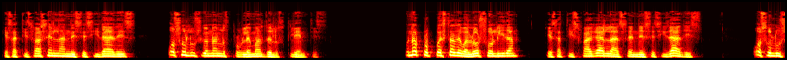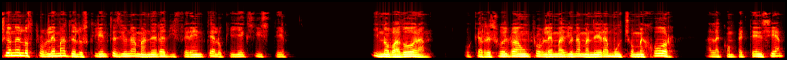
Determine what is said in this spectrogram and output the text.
que satisfacen las necesidades o solucionan los problemas de los clientes. Una propuesta de valor sólida que satisfaga las necesidades o solucione los problemas de los clientes de una manera diferente a lo que ya existe, innovadora, o que resuelva un problema de una manera mucho mejor a la competencia,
